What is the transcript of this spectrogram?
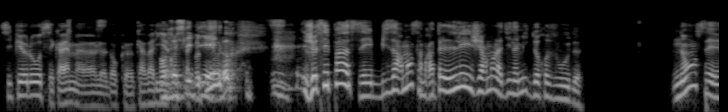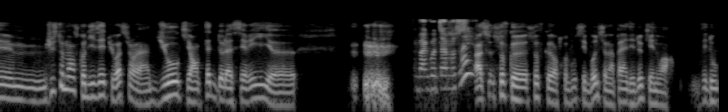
Cipiolo, c'est quand même euh, le, donc euh, cavalier. Entre Sleepy et. Hollow. Je sais pas, c'est bizarrement, ça me rappelle légèrement la dynamique de Rosewood. Non, c'est hum, justement ce qu'on disait, tu vois, sur un duo qui est en tête de la série. euh, Bah, Gotham aussi. Ah, sa- sauf que, sauf que entre Booth et Bones, il n'y en a pas un des deux qui est noir. C'est tout.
